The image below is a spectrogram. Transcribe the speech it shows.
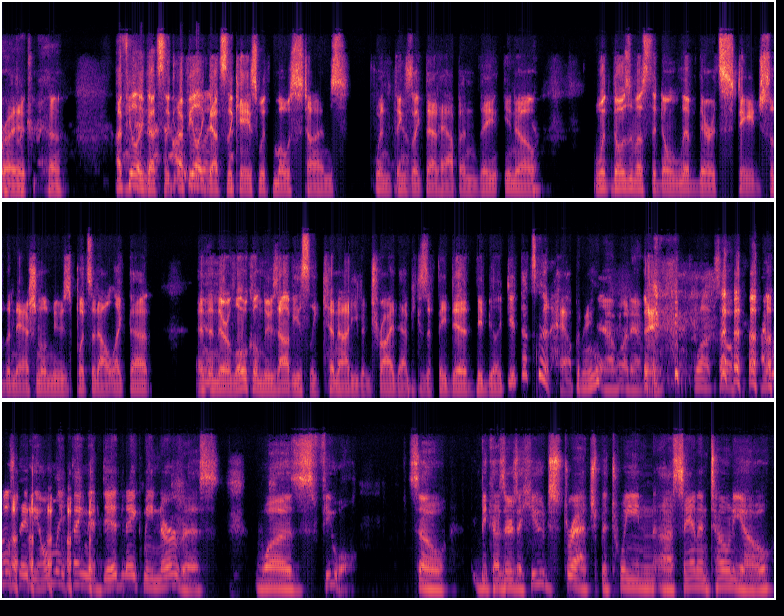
Right. Yeah. I feel like that's the. I I feel like that's the case with most times when things like that happen. They, you know, Yeah. With those of us that don't live there, it's staged, so the national news puts it out like that, and then their local news obviously cannot even try that because if they did, they'd be like, "Dude, that's not happening." Yeah, whatever. well, so I will say the only thing that did make me nervous was fuel. So because there's a huge stretch between uh, San Antonio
